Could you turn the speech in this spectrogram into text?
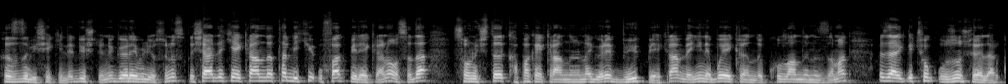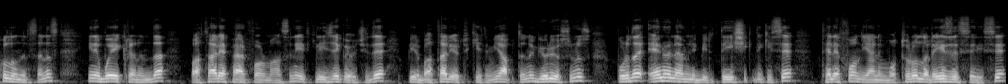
hızlı bir şekilde düştüğünü görebiliyorsunuz. Dışarıdaki ekranda tabii ki ufak bir ekran olsa da sonuçta kapak ekranlarına göre büyük bir ekran ve yine bu ekranı da kullandığınız zaman özellikle çok uzun süreler kullanırsanız yine bu ekranın da batarya performansını etkileyecek ölçüde bir batarya tüketimi yaptığını görüyorsunuz. Burada en önemli bir değişiklik ise telefon yani Motorola Razr serisi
